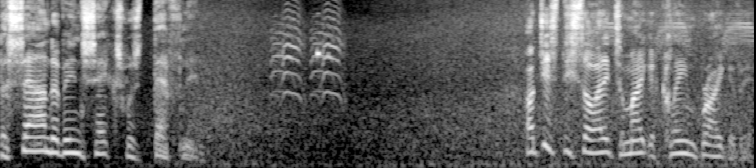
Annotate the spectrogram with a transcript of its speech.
The sound of insects was deafening. I just decided to make a clean break of it.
